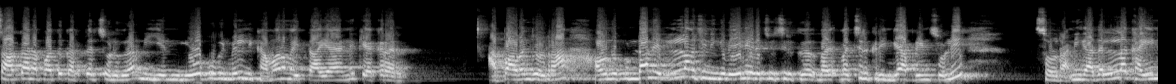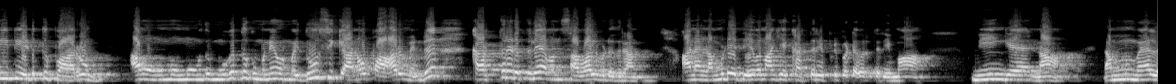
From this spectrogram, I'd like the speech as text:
சாத்தானை பார்த்து கர்த்தர் சொல்லுகிறார் நீ என் யோபுவின் மேல் நீ கவனம் வைத்தாயான்னு கேட்கிறாரு அப்ப அவன் சொல்றான் அவனுக்கு உண்டான எல்லாம் வச்சு நீங்க வேலையை அடைச்சு வச்சிருக்க வ- வச்சிருக்கிறீங்க அப்படின்னு சொல்லி சொல்றான். நீங்க அதெல்லாம் கை நீட்டி எடுத்து பாரும். அவன் உம் உம் முகத்துக்கு முன்னே உண்மை தூசிக்கானோ பாரும் என்று கர்த்தரிடத்திலே அவன் சவால் விடுகிறான். ஆனால் நம்முடைய தேவனாகிய கர்த்தர் எப்படிப்பட்டவர் தெரியுமா? நீங்க நான். நம்ம மேல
